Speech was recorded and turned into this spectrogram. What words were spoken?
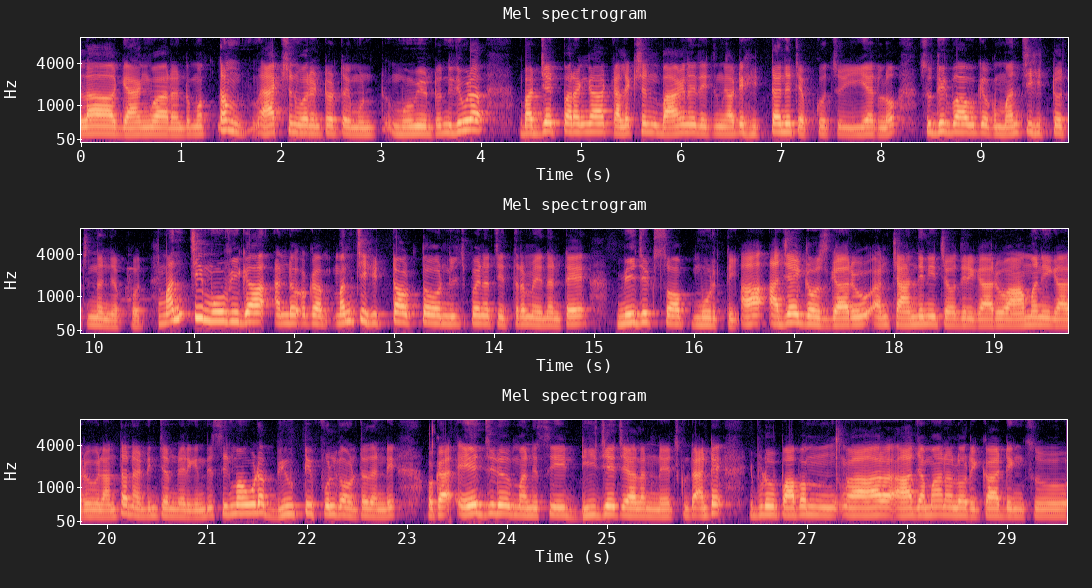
ఎలా గ్యాంగ్ వార్ అంటూ మొత్తం యాక్షన్ ఓరియంటెడ్ మూవీ ఉంటుంది. ఇది కూడా బడ్జెట్ పరంగా కలెక్షన్ బాగానే తెచ్చింది కాబట్టి హిట్ అనే చెప్పుకోవచ్చు ఈ ఇయర్లో సుధీర్ బాబుకి ఒక మంచి హిట్ వచ్చిందని చెప్పుకోవచ్చు. మంచి మూవీగా అండ్ ఒక మంచి హిట్ టాక్తో నిలిచిపోయిన చిత్రం ఏదంటే మ్యూజిక్ షాప్ మూర్తి. ఆ అజయ్ ఘోష్ గారు అండ్ చాందిని చౌదరి గారు ఆమని గారు వీళ్ళంతా నటించడం జరిగింది. సినిమా కూడా బ్యూటిఫుల్గా ఉంటుందండి. ఒక ఏజ్డ్ మనిషి డీజే చేయాలని నేర్చుకుంటే అంటే ఇప్పుడు పాపం ఆ- ఆ జమానాలో రికార్డింగ్స్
